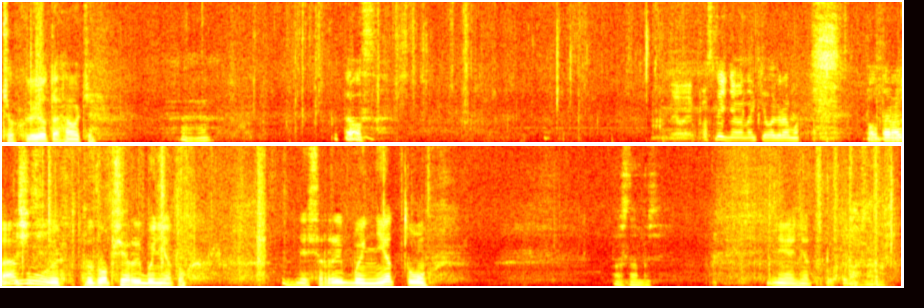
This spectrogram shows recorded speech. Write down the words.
Че, клюет, ага, у тебя. Пытался. Давай, последнего на килограмма полтора Да вытащить. ну, тут вообще рыбы нету. Здесь рыбы нету. Должна быть. Не, нет. Должна быть.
